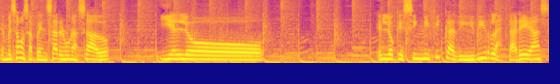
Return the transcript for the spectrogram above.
empezamos a pensar en un asado y en lo en lo que significa dividir las tareas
